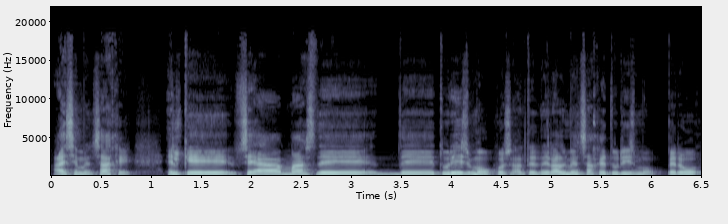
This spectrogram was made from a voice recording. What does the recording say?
a ese mensaje. El que sea más de, de turismo, pues atenderá el mensaje turismo. Pero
